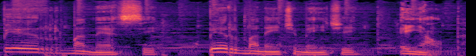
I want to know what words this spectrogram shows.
permanece permanentemente em alta.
